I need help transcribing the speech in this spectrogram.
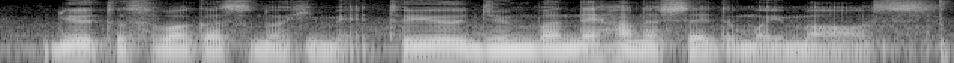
「竜とそばかすの姫」という順番で話したいと思います。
